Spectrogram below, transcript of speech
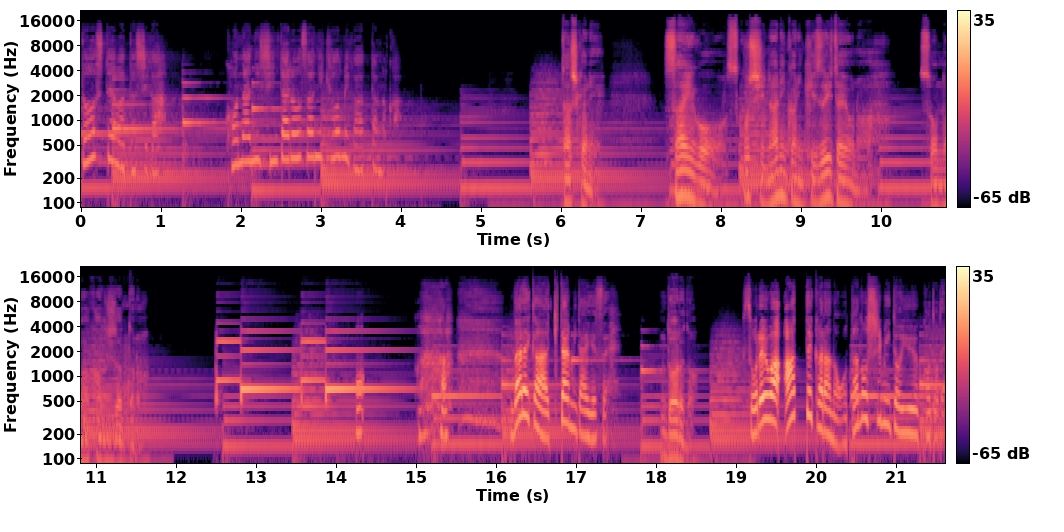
どうして私がこんなに慎太郎さんに興味があったのか。確かに最後少し何かに気づいたようなそんな感じだったな 誰か来たみたいです。誰だ？それは会ってからのお楽しみということで。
